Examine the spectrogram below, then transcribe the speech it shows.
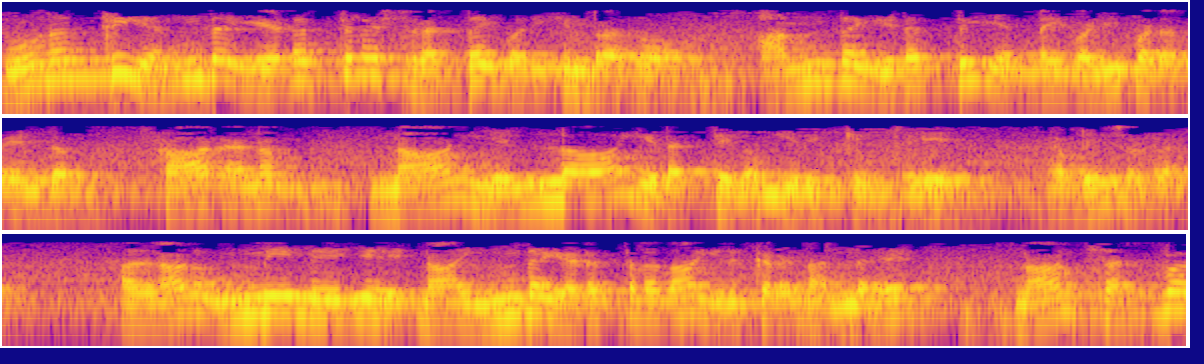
உனக்கு எந்த இடத்துல ஸ்ரத்தை வருகின்றதோ அந்த இடத்தில் என்னை வழிபட வேண்டும். காரணம் நான் எல்லா இடத்திலும் இருக்கின்றேன். அப்படின்னு சொல்ற அதனால உண்மையிலேயே நான் இந்த இடத்துலதான் இருக்கிறேன்னு அல்ல. நான் சர்வ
